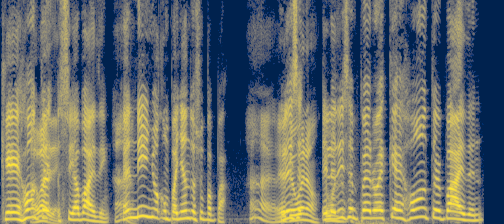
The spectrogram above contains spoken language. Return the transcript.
Que Hunter, Biden? sí, a Biden, Ah. el niño acompañando a su papá. Ah, le qué dice- bueno. y le dicen, pero es que Hunter Biden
